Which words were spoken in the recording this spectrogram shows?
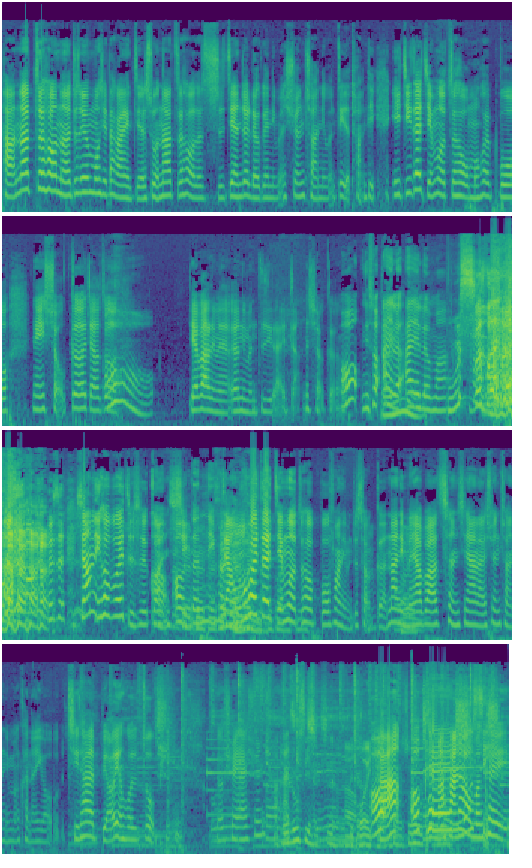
好，那最后呢，就是因为默契大考也结束，那最后的时间就留给你们宣传你们自己的团体，以及在节目的最后我们会播那一首歌，叫做、哦，要不要你们由你们自己来讲那首歌？哦，你说爱了爱了吗？不是，不是想你会不会只是惯性？哦，等你这样，我们会在节目的最后播放你们这首歌。那你们要不要趁现在来宣传？你们可能有其他的表演或者作品，由谁来宣传我？觉得 Lucy 很适合呃这个。我也哦说，OK，麻烦那我们可以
